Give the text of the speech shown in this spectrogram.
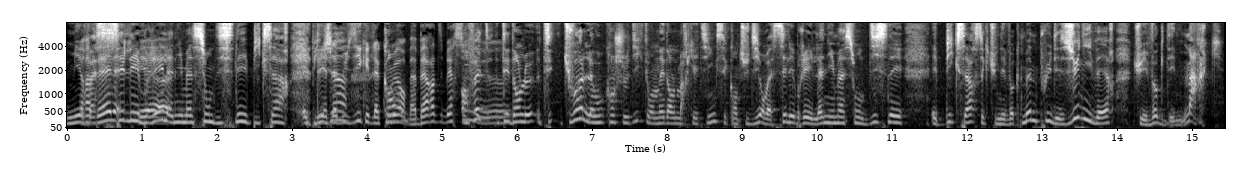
On va célébrer euh, l'animation Disney et Pixar. Et puis il y a de la musique et de la quand- couleur. Bah, merci. En fait, euh, t'es dans le. Tu vois, là où quand je dis qu'on est dans le marketing, c'est quand tu dis on va célébrer l'animation Disney et Pixar, c'est que tu n'évoques même plus des univers, tu évoques des marques.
